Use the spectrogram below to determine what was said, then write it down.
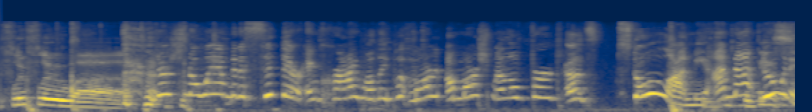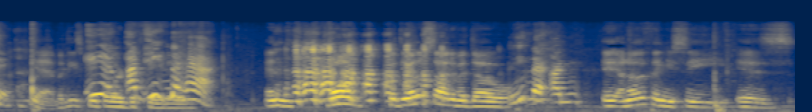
flu flu. Uh, There's no way I'm gonna sit there and cry while they put mar- a marshmallow for a stole on me. I'm not these- doing it. Yeah, but these people are And I'm eating the hat. And well, but the other side of it though, I'm eating that. I'm i another thing you see is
